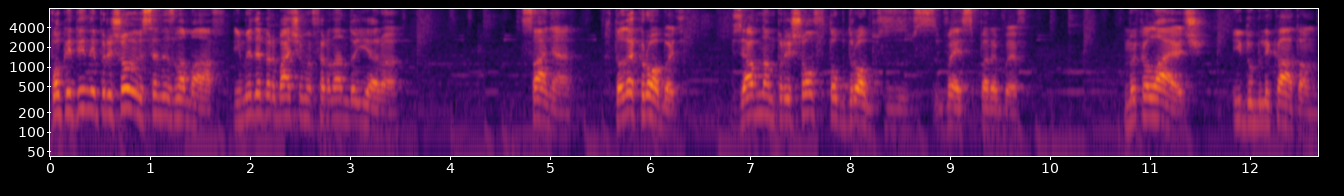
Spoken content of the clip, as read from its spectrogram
Поки ти не прийшов і все не зламав. І ми тепер бачимо Фернандо Єро. Саня, хто так робить? Взяв нам прийшов, топ-дроп з- з- весь перебив. Миколаївич і дублікатом.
